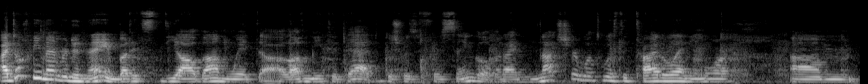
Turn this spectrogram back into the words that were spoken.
I don't remember the name, but it's the album with uh, "Love Me to Death," which was the first single. But I'm not sure what was the title anymore. Um,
